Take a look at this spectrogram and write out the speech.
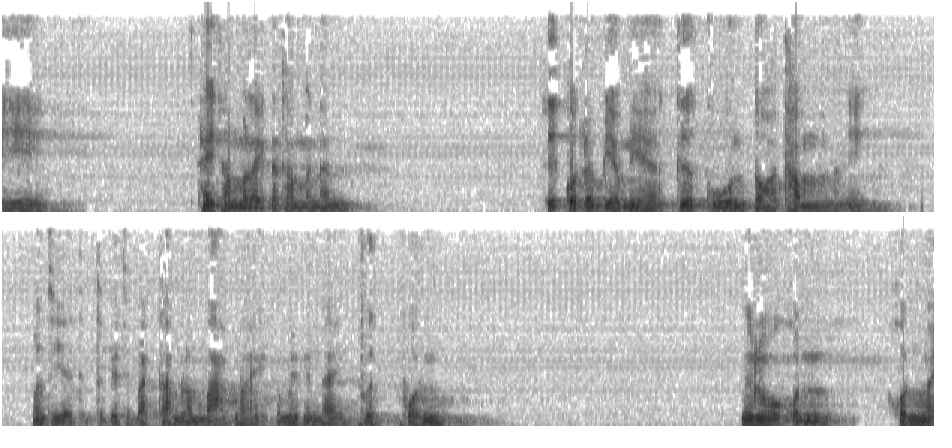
ดี ให้ทำอะไรก็ทำอันนั้น คือกฎระเบียบเนี่ย เกื้อกูลต่อธรรมนั่นเองบางทีอาจจะปฏิบัติตามลำบากหน่อยก็ไม่เป็นไร ฝึกฝน ไม่รู้ว่าคน คนใหม่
